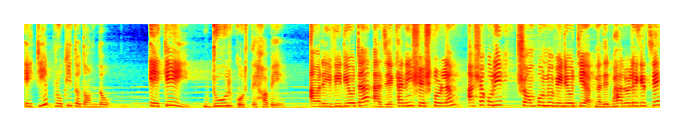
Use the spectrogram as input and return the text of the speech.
এটি প্রকৃত দ্বন্দ্ব। একেই দূর করতে হবে। আমার এই ভিডিওটা আজ এখানেই শেষ করলাম। আশা করি সম্পূর্ণ ভিডিওটি আপনাদের ভালো লেগেছে।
